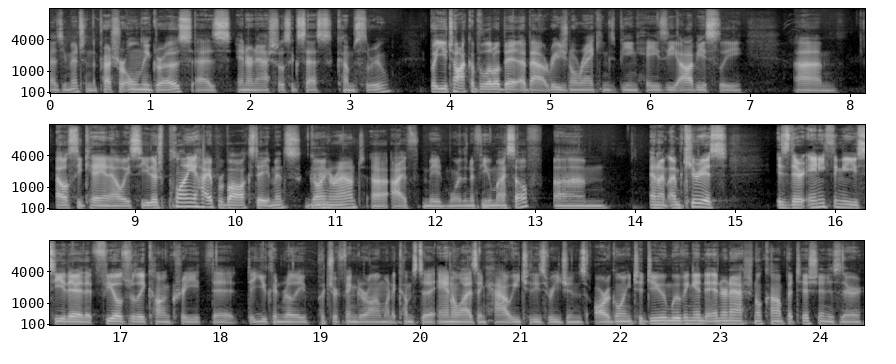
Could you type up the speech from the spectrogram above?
as you mentioned, the pressure only grows as international success comes through. But you talk a little bit about regional rankings being hazy. Obviously, um, LCK and LEC. There's plenty of hyperbolic statements going around. Uh, I've made more than a few myself, um, and I'm, I'm curious. Is there anything that you see there that feels really concrete that, that you can really put your finger on when it comes to analyzing how each of these regions are going to do moving into international competition? Is there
